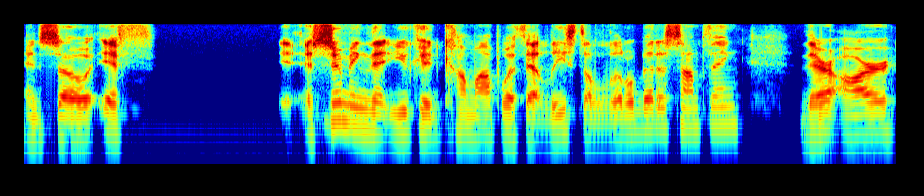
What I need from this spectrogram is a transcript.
And so if assuming that you could come up with at least a little bit of something, there are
